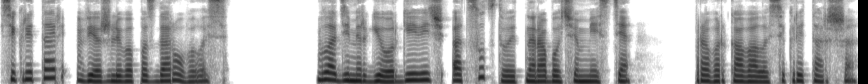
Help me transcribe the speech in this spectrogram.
Секретарь вежливо поздоровалась. «Владимир Георгиевич отсутствует на рабочем месте», — проворковала секретарша.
